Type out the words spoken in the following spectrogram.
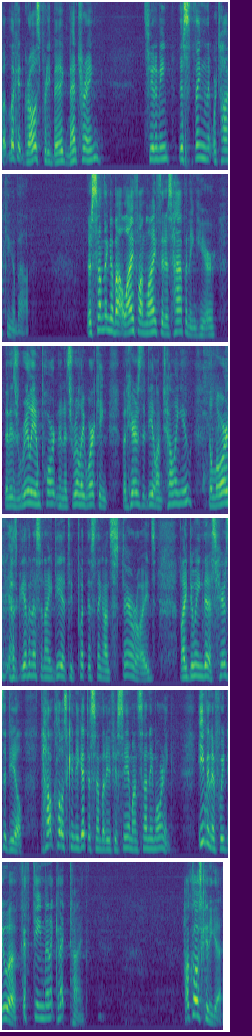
But look, it grows pretty big. Mentoring. See what I mean? This thing that we're talking about. There's something about life on life that is happening here that is really important and it's really working. But here's the deal I'm telling you, the Lord has given us an idea to put this thing on steroids by doing this. Here's the deal how close can you get to somebody if you see them on Sunday morning? Even if we do a 15 minute connect time. How close can you get?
